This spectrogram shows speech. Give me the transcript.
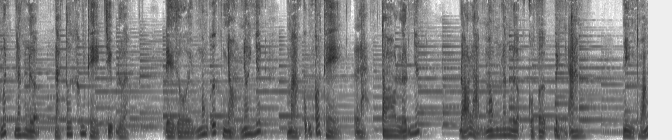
mất năng lượng là tôi không thể chịu được. Để rồi mong ước nhỏ nhoi nhất mà cũng có thể là to lớn nhất. Đó là mong năng lượng của vợ bình an. Nhìn thoáng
